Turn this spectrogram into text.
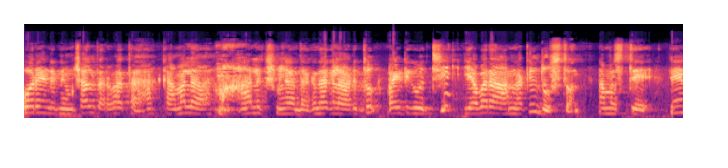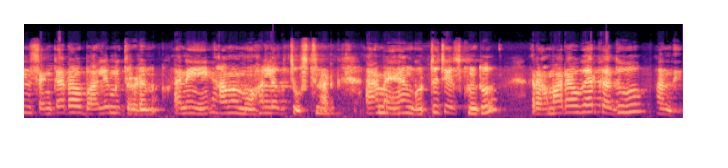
ఓ రెండు నిమిషాల తర్వాత కమల మహాలక్ష్మిగా దగదగలాడుతూ బయటికి వచ్చి ఎవరా? అన్నట్లు చూస్తోంది. నమస్తే నేను శంకర్రావు బాల్యమిత్రుడను అని ఆమె మొహంలోకి చూస్తున్నాడు. ఆమె గుర్తు చేసుకుంటూ రామారావు గారు కదూ? అంది.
